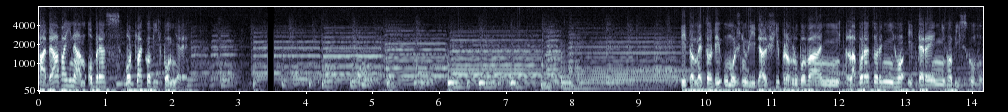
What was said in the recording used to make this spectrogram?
a dávají nám obraz o tlakových poměrech. Tyto metody umožňují další prohlubování laboratorního i terénního výzkumu.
